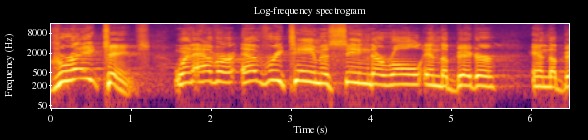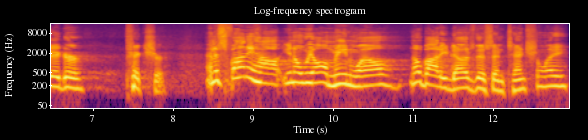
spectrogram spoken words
great teams whenever every team is seeing their role in the bigger in the bigger picture. And it's funny how, you know, we all mean well. Nobody does this intentionally.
